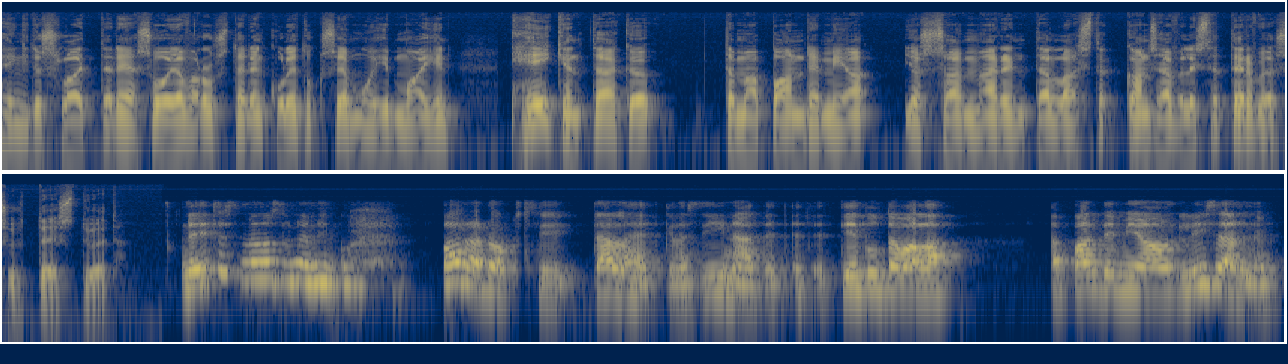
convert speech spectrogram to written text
hengityslaitteiden ja suojavarusteiden kuljetuksia muihin maihin. Heikentääkö tämä pandemia jossain määrin tällaista kansainvälistä terveysyhteistyötä? No itse asiassa meillä on sellainen niin paradoksi tällä hetkellä siinä, että, että, että, että tietyllä tavalla pandemia on lisännyt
